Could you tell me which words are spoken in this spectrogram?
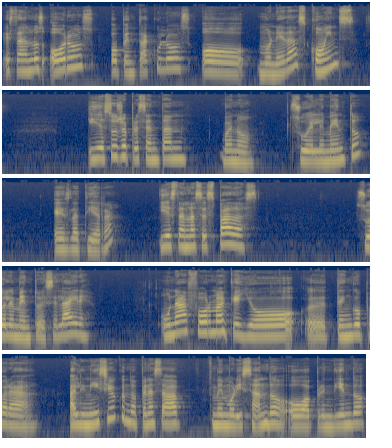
Están los oros o pentáculos o monedas, coins. Y estos representan, bueno, su elemento es la tierra. Y están las espadas. Su elemento es el aire. Una forma que yo eh, tengo para al inicio, cuando apenas estaba memorizando o aprendiendo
